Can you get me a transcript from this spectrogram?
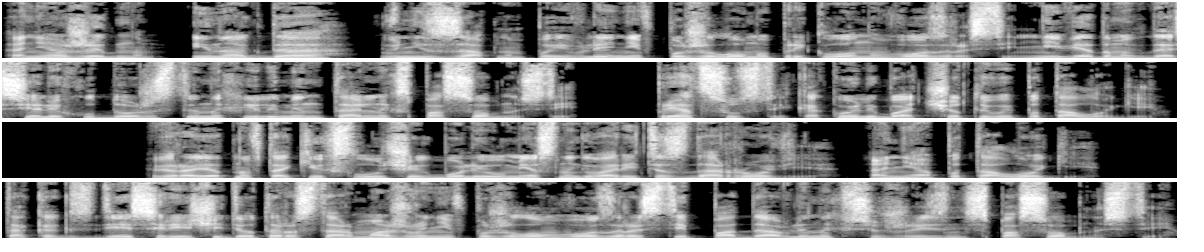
о неожиданном, иногда внезапном появлении в пожилом и преклонном возрасте неведомых доселе художественных или ментальных способностей при отсутствии какой-либо отчетливой патологии. Вероятно, в таких случаях более уместно говорить о здоровье, а не о патологии, так как здесь речь идет о растормаживании в пожилом возрасте подавленных всю жизнь способностей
